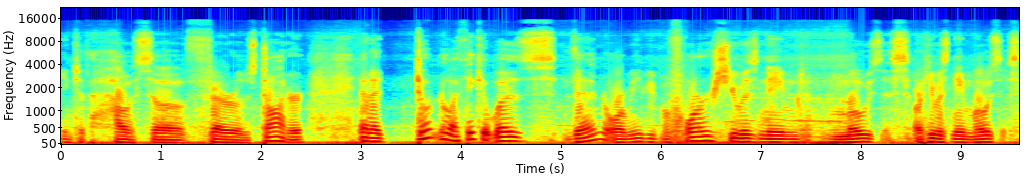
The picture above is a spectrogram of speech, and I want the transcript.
into the house of Pharaoh's daughter, and I don't know. I think it was then or maybe before she was named Moses, or he was named Moses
